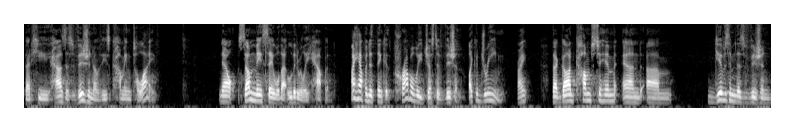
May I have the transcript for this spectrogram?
that he has this vision of these coming to life. Now, some may say, well, that literally happened. I happen to think it's probably just a vision, like a dream, right? That God comes to him and um, gives him this vision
